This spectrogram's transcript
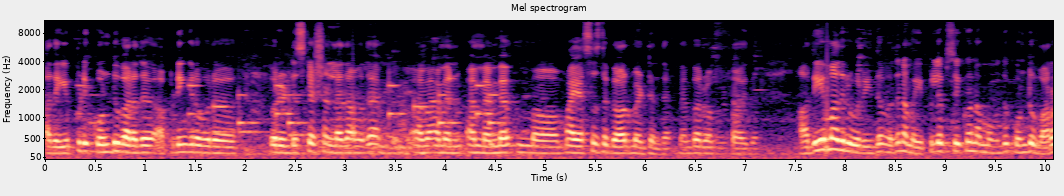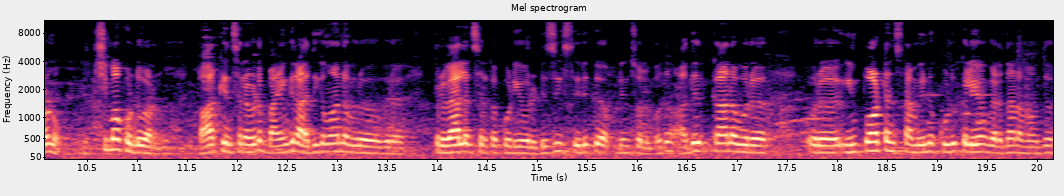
அதை எப்படி கொண்டு வரது அப்படிங்கிற ஒரு ஒரு டிஸ்கஷனில் தான் வந்து I mean my assess the government இந்த மெம்பர் ஆஃப் இது அதே மாதிரி ஒரு இதை வந்து நம்ம எபிலெப்சிக்கும் நம்ம வந்து கொண்டு வரணும். நிச்சயமாக கொண்டு வரணும். பார்க்கின்சனை விட பயங்கர அதிகமான ஒரு ஒரு ப்ரிவேலன்ஸ் இருக்கக்கூடிய ஒரு டிசீஸ் இருக்குது அப்படின்னு சொல்லும்போது அதற்கான ஒரு ஒரு இம்பார்ட்டன்ஸ் நம்ம இன்னும் கொடுக்கலையோங்கிறத நம்ம வந்து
